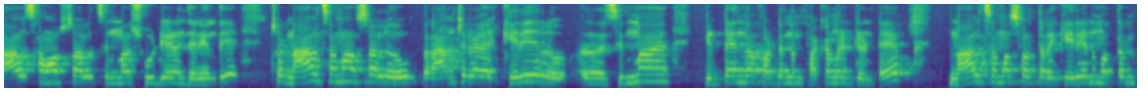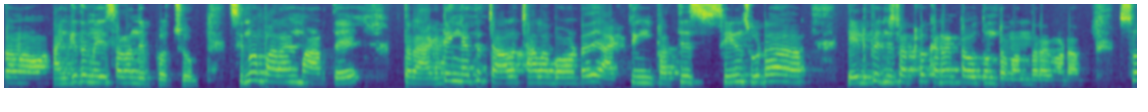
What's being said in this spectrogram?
నాలుగు సంవత్సరాలు సినిమా షూట్ చేయడం జరిగింది. సో నాలుగు సంవత్సరాలు Ram Charan career cinema hit అయిందా పట్టిందని పక్కన పెట్టుంటే నాలుగు సంవత్సరాలు తన కెరీర్ మొత్తం తను అంకితం చేస్తాడని చెప్పొచ్చు. సినిమా పరంగా మాడితే తన యాక్టింగ్ అయితే చాలా చాలా బాగుంటుంది. యాక్టింగ్ ప్రతి సీన్స్ కూడా ఏడిపించినట్లు కనెక్ట్ అవుతుంటాం అందరం కూడా. సో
